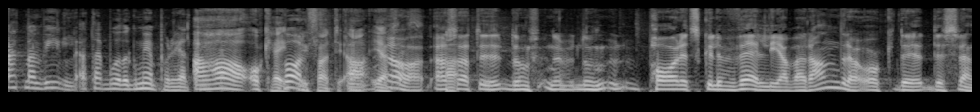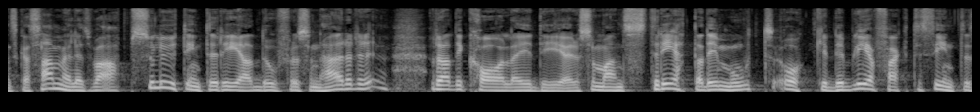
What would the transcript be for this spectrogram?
Att man vill, att båda går med på det helt Aha, okej. Valfritt. Ah, ja. Ja, alltså att de, de, de, paret skulle välja varandra och det, det svenska samhället var absolut inte redo för sådana här radikala idéer som man stretade emot och det blev faktiskt inte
